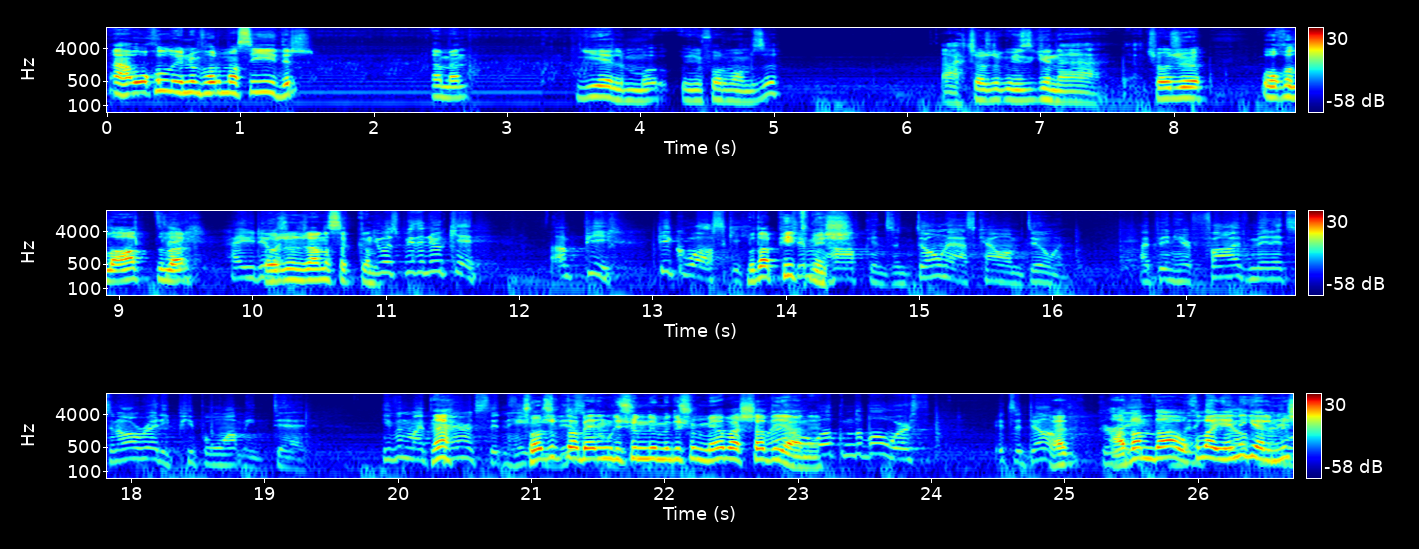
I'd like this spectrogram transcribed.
Hah okul üniforması iyidir. Hemen giyelim bu üniformamızı. Ah çocuk üzgün ha. Çocuğu okula attılar. Doing? Çocuğun canı sıkkın. You must be the new kid. I'm Pete. Pete Kowalski. Bu da Jimmy. Hopkins, and don't ask how I'm doing. I've been here five minutes, and already people want me dead. Even my Heh, parents didn't hate Çocuk da this benim quick. düşündüğümü düşünmeye başladı well, yani. welcome to Bullworth. Ya, adam daha okula yeni gelmiş.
